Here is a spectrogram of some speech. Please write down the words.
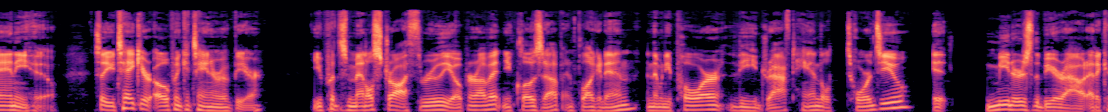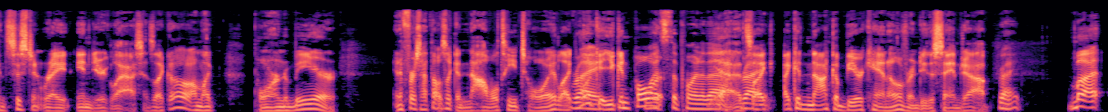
Anywho, so you take your open container of beer, you put this metal straw through the opener of it, and you close it up and plug it in. And then when you pour the draft handle towards you, meters the beer out at a consistent rate into your glass. It's like, oh, I'm like pouring a beer. And at first I thought it was like a novelty toy. Like, Right. look, you can pour What's the point of that? Yeah, it's right, like I could knock a beer can over and do the same job. right. But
